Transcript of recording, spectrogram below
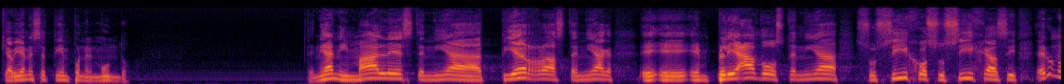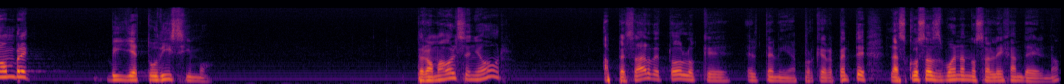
que había en ese tiempo en el mundo. Tenía animales, tenía tierras, tenía eh, eh, empleados, tenía sus hijos, sus hijas, y era un hombre billetudísimo. Pero amaba al Señor, a pesar de todo lo que él tenía, porque de repente las cosas buenas nos alejan de él, ¿no?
